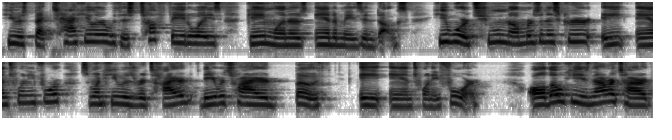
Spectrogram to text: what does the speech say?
He was spectacular with his tough fadeaways, game winners, and amazing dunks. He wore two numbers in his career, 8 and 24, so when he was retired, they retired both 8 and 24. Although he is now retired,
